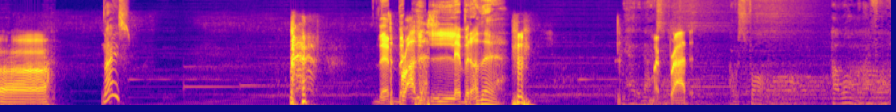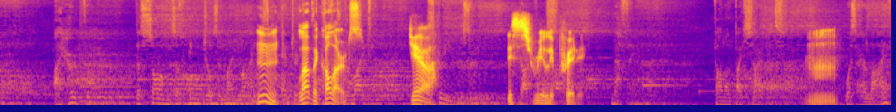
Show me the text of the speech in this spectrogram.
Uh. nice. The brothers. Le brother. We had My brother. I was falling. How long would I fall? I heard from you. The songs of angels in my mind. Mm, love the colors. Yeah. This is really pretty. Nothing. Followed by silence. Hmm. Was I alive?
